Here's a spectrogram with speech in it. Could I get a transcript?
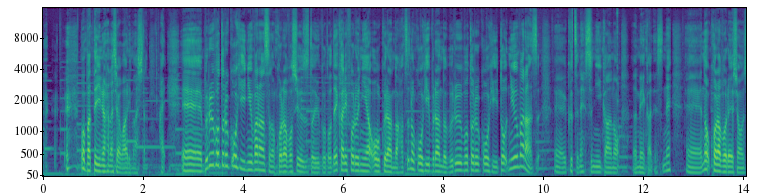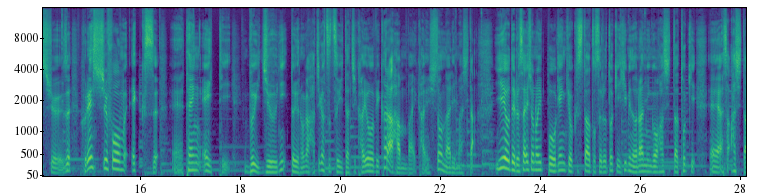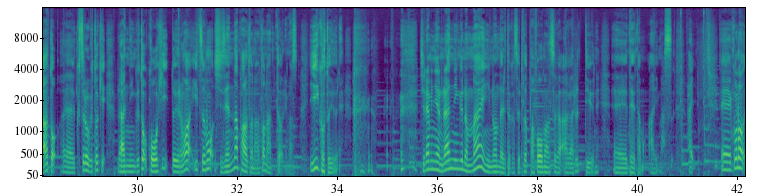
もうバッテリーの話は終わりました。はいえー、ブルーボトルコーヒーニューバランスのコラボシューズということで、カリフォルニア・オークランド発のコーヒーブランド、ブルーボトルコーヒーとニューバランス、えー、靴ね、スニーカーのメーカーですね、えー、のコラボレーションシューズ、 Fresh Foam X 1080 v12 というのが8月1日火曜日から販売開始となりました家を出る最初の一歩を元気よくスタートするとき日々のランニングを走ったとき、えー、走った後、えー、くつろぐときランニングとコーヒーというのはいつも自然なパートナーとなっておりますいいこと言うね ちなみにランニングの前に飲んだりとかするとパフォーマンスが上がるっていうね、えー、データもあります。はい。えー、この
